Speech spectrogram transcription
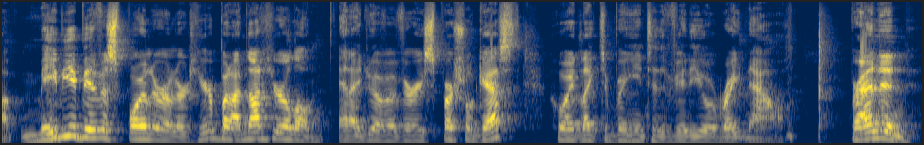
uh, maybe a bit of a spoiler alert here but i'm not here alone. And i do have a very special guest who i'd like to bring into the video right now. Brandon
